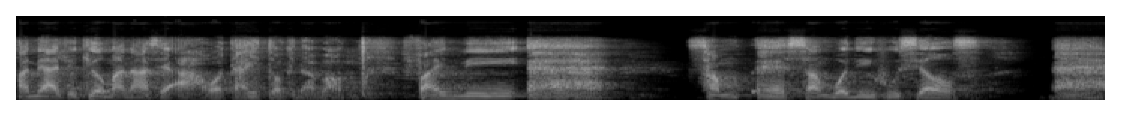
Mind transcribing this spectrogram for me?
I mean, I should kill man and say, ah, what are you talking about? Find me uh, some uh, somebody who sells uh,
